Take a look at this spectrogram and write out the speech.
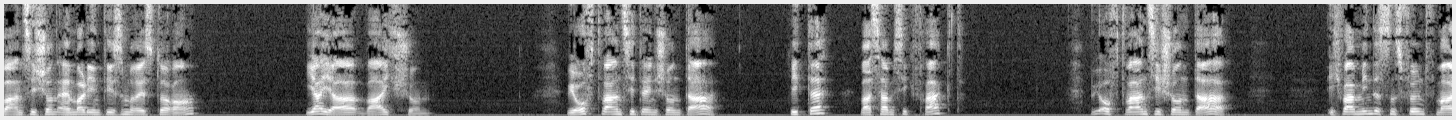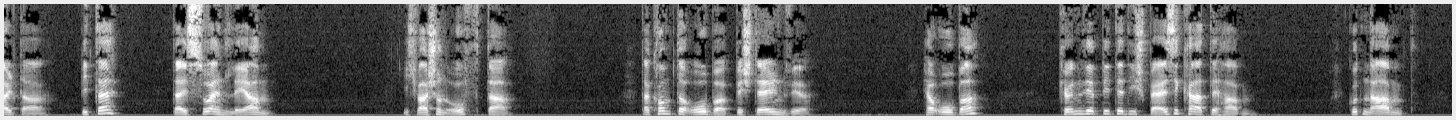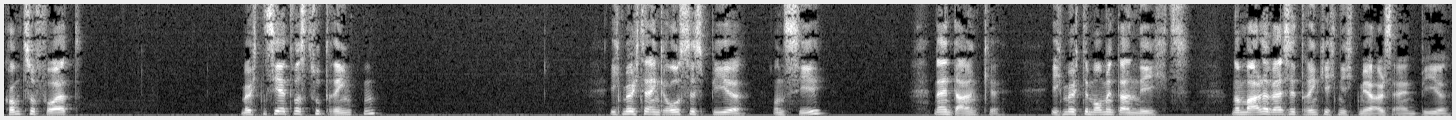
Waren Sie schon einmal in diesem Restaurant? Ja, ja, war ich schon. Wie oft waren Sie denn schon da? Bitte? Was haben Sie gefragt? Wie oft waren Sie schon da? Ich war mindestens fünfmal da. Bitte? Da ist so ein Lärm. Ich war schon oft da. Da kommt der Ober, bestellen wir. Herr Ober, können wir bitte die Speisekarte haben? Guten Abend. Kommt sofort. Möchten Sie etwas zu trinken? Ich möchte ein großes Bier. Und Sie? Nein, danke. Ich möchte momentan nichts. Normalerweise trinke ich nicht mehr als ein Bier.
